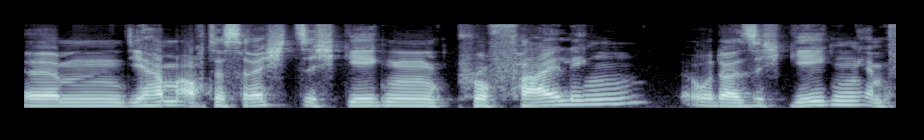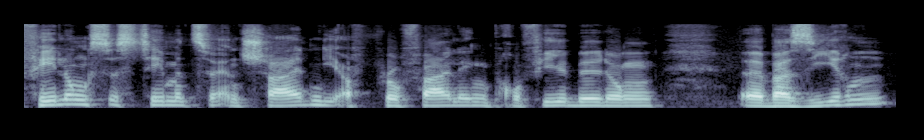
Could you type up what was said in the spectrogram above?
Ähm, die haben auch das Recht, sich gegen Profiling oder sich gegen Empfehlungssysteme zu entscheiden, die auf Profiling, Profilbildung äh, basieren.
